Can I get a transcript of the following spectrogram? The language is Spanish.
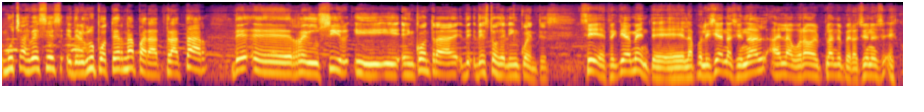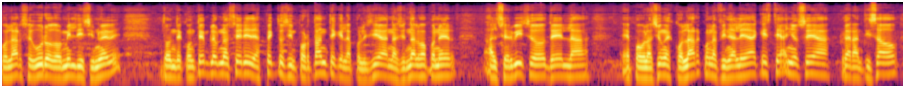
muchas veces del Grupo Terna, para tratar de reducir y, en contra de estos delincuentes. Sí, efectivamente, eh, la Policía Nacional ha elaborado el Plan de Operaciones Escolar Seguro 2019, donde contempla una serie de aspectos importantes que la Policía Nacional va a poner al servicio de la eh, población escolar con la finalidad que este año sea garantizado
